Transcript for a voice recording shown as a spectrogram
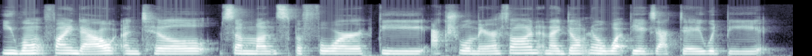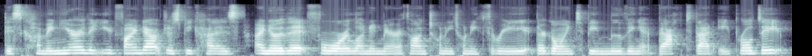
You won't find out until some months before the actual marathon, and I don't know what the exact day would be this coming year that you'd find out just because I know that for London Marathon 2023, they're going to be moving it back to that April date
